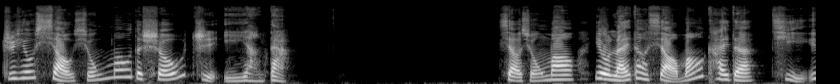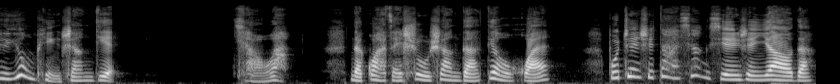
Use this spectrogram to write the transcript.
只有小熊猫的手指一样大。小熊猫又来到小猫开的体育用品商店。瞧啊，那挂在树上的吊环，不正是大象先生要的，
